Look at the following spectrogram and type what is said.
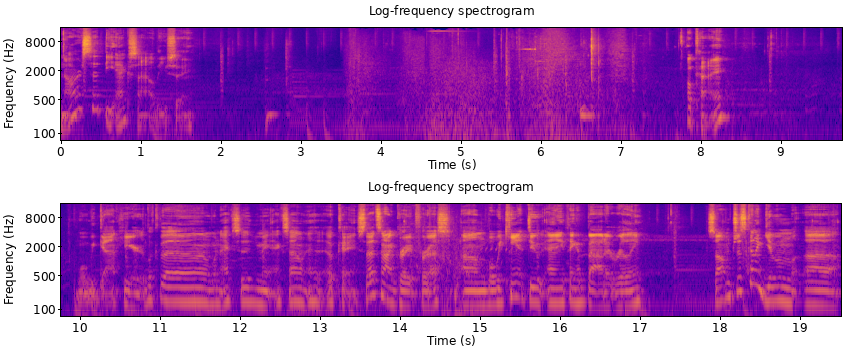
Narset the Exile, you say? Okay. What we got here? Look at the when exit you may exile. Okay, so that's not great for us. Um, but we can't do anything about it really. So I'm just gonna give him. Uh,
